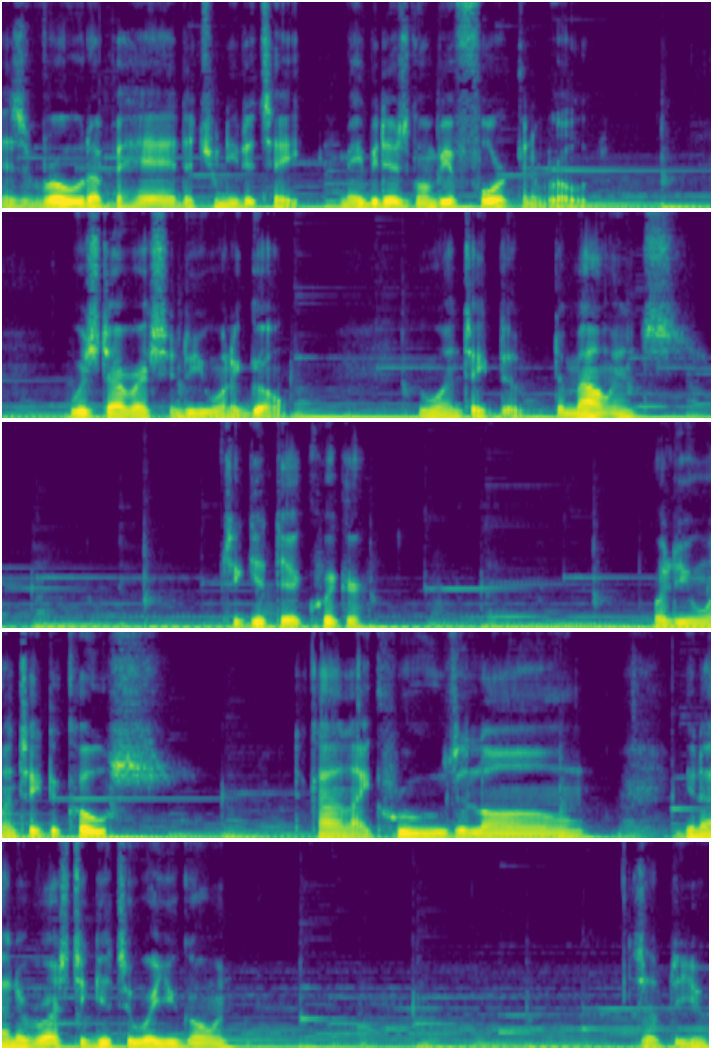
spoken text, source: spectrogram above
There's a road up ahead that you need to take. Maybe there's going to be a fork in the road. Which direction do you want to go? You want to take the, the mountains to get there quicker? Or do you want to take the coast to kind of like cruise along? You're not in a rush to get to where you're going. It's up to you.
